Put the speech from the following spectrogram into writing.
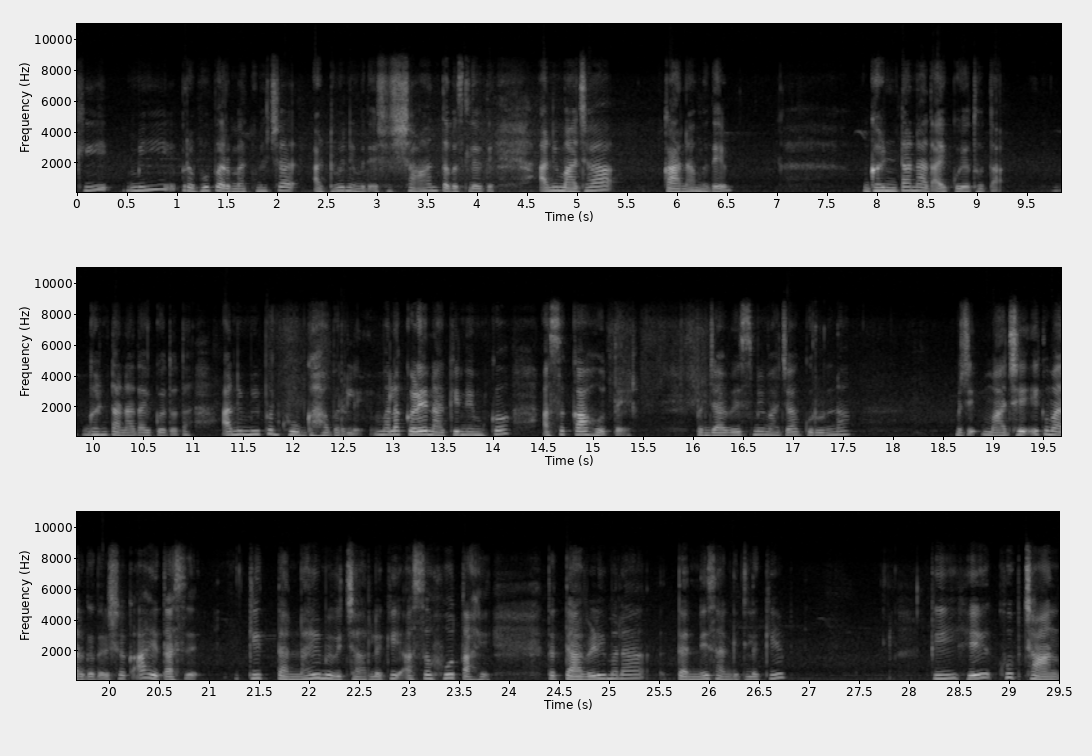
की मी प्रभू परमात्म्याच्या आठवणीमध्ये असे शांत बसले होते आणि माझ्या कानामध्ये घंटानाद ऐकू येत होता. घंटानाद ऐकू येत होता. आणि मी पण खूप घाबरले. मला कळे ना की नेमकं असं का होतं आहे पण ज्यावेळेस मी माझ्या गुरूंना म्हणजे माझे एक मार्गदर्शक आहेत असे की त्यांनाही मी विचारलं की असं होत आहे. तर त्यावेळी मला त्यांनी सांगितलं की की हे खूप छान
